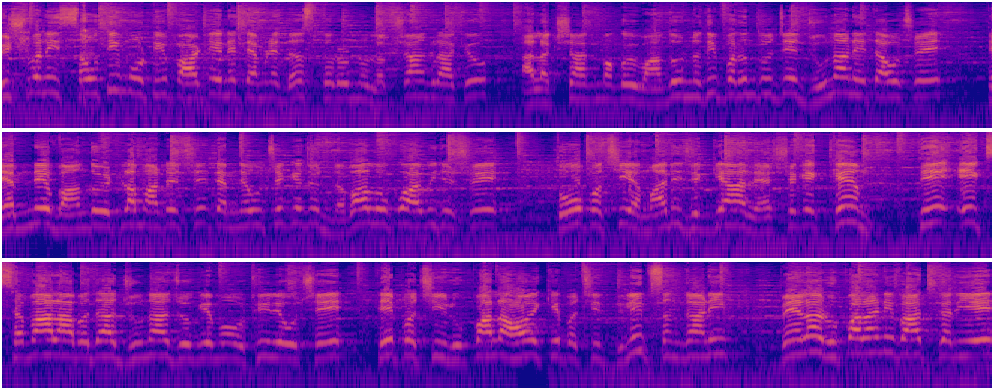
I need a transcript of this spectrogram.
વિશ્વની સૌથી મોટી પાર્ટી અને તેમણે દસ કરોડનું લક્ષ્યાંક રાખ્યો. આ લક્ષ્યાંકમાં કોઈ વાંધો નથી, પરંતુ જે જૂના નેતાઓ છે, તેમને વાંધો એટલા માટે છે. તેમને એવું છે કે જો નવા લોકો આવી જશે, તો પછી અમારી જગ્યા રહેશે કે કેમ? તે એક સવાલ આ બધા જૂના જોગીઓમાં ઉઠી રહ્યો છે. તે પછી રૂપાલા હોય કે પછી દિલીપ સંઘાણી. પહેલા રૂપાલાની વાત કરીએ.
